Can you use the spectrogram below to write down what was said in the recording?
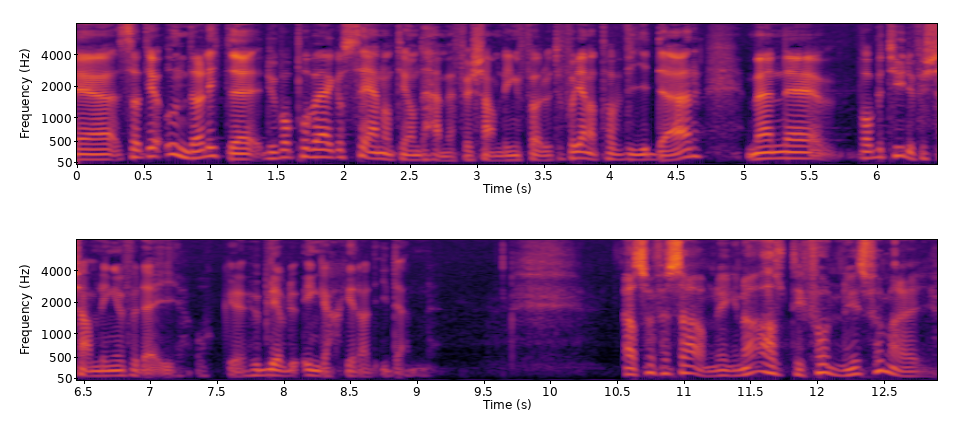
Eh, så att jag undrar lite, du var på väg att säga någonting om det här med församling förut. Du får gärna ta vid där. Men eh, vad betyder församlingen för dig och eh, hur blev du engagerad i den? Alltså församlingen har alltid funnits för mig,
